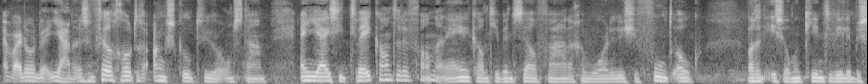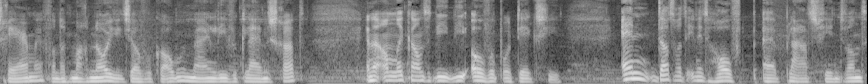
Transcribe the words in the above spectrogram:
En waardoor ja, er is een veel grotere angstcultuur ontstaan. En jij ziet twee kanten ervan. Aan de ene kant, je bent zelf vader geworden. Dus je voelt ook wat het is om een kind te willen beschermen. Van dat mag nooit iets overkomen, mijn lieve kleine schat. En aan de andere kant die, die overprotectie. En dat wat in het hoofd uh, plaatsvindt. Want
